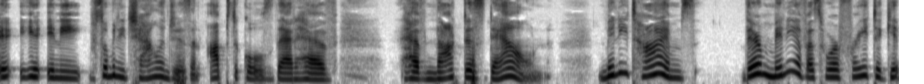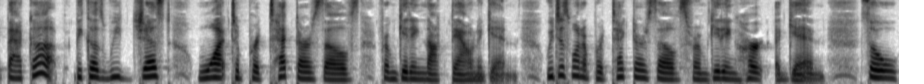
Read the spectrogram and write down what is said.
any so many challenges and obstacles that have have knocked us down. Many times there are many of us who are afraid to get back up because we just want to protect ourselves from getting knocked down again. We just want to protect ourselves from getting hurt again. So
